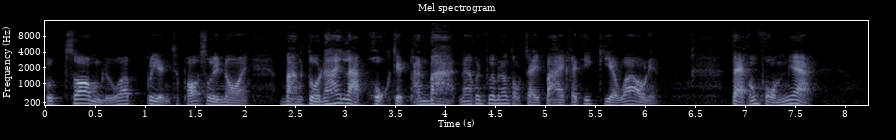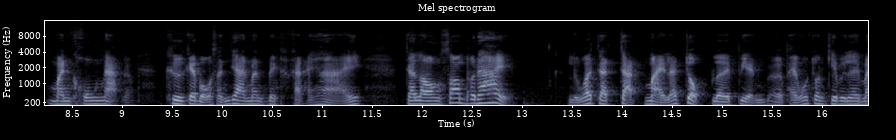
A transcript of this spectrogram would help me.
ชุดซ่อมหรือว่าเปลี่ยนเฉพาะโซลินอยบางตัวได้หลัก 6 7พันบาทนะ เพื่อนๆ ไม่ต้องตกใจไปใครที่เกียร์ว่าวเนี่ย แต่ของผมเนี่ยมันคงหนัก คือแกบอกสัญญาณมันเป็นขาดหายหาย จะลองซ่อมก็ได้ หรือว่าจะจัดใหม่แล้วจบเลยเปลี่ยนแผงวงจรเกียร์ไปเลยไหม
